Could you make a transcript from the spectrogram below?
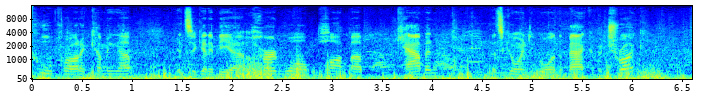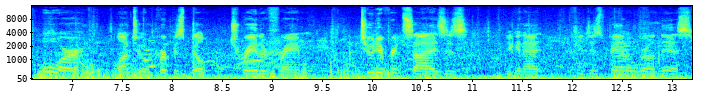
cool product coming up. It's going to be a hard wall pop-up cabin that's going to go on the back of a truck or onto a purpose-built trailer frame. Two different sizes. You're gonna, if you just pan over on this,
